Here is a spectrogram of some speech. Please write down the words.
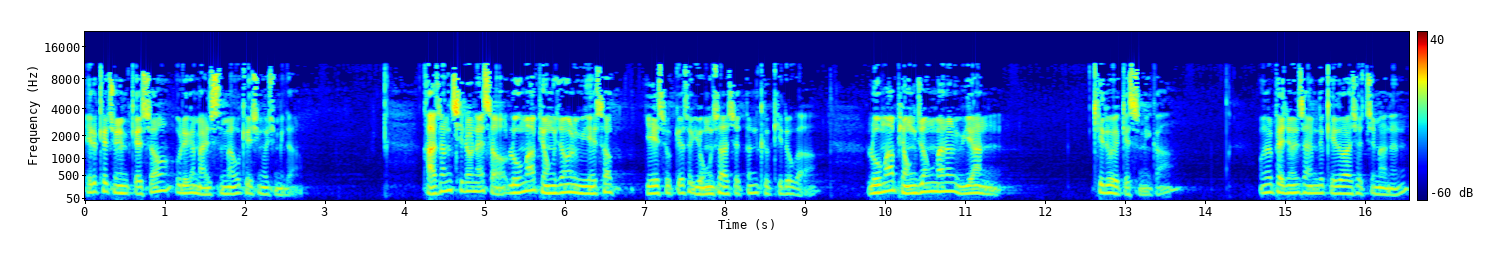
이렇게 주님께서 우리에게 말씀하고 계신 것입니다. 가상치론에서 로마 병정을 위해서 예수께서 용서하셨던 그 기도가 로마 병정만을 위한 기도였겠습니까? 오늘 배전사님도 기도하셨지만은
